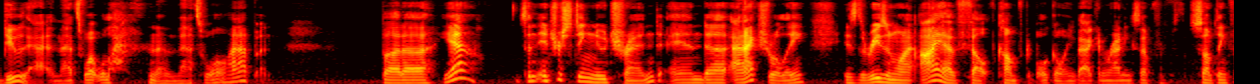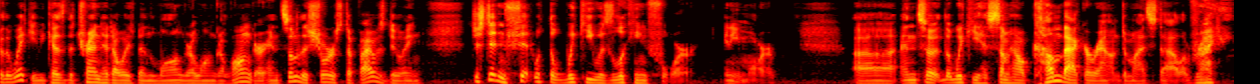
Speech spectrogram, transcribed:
do that, and that's what will and that's what will happen. But uh, yeah, it's an interesting new trend and uh, actually is the reason why i have felt comfortable going back and writing some, something for the wiki because the trend had always been longer longer longer and some of the shorter stuff i was doing just didn't fit what the wiki was looking for anymore uh, and so the wiki has somehow come back around to my style of writing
